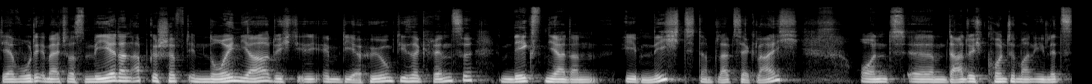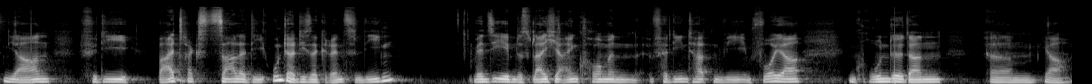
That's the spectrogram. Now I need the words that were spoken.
der wurde immer etwas mehr dann abgeschöpft im neuen Jahr durch die, eben die Erhöhung dieser Grenze. Im nächsten Jahr dann eben nicht, dann bleibt es ja gleich. Und ähm, dadurch konnte man in den letzten Jahren für die Beitragszahler, die unter dieser Grenze liegen, wenn sie eben das gleiche Einkommen verdient hatten wie im Vorjahr, im Grunde dann ähm, ja,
